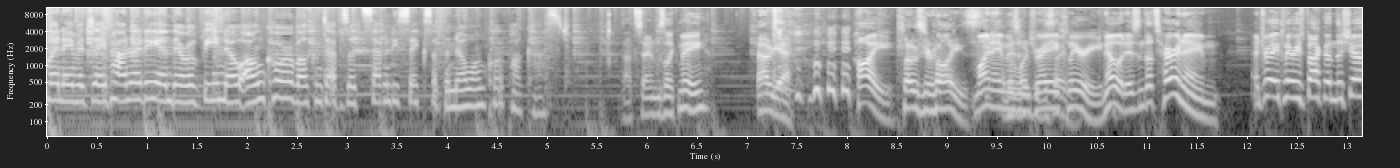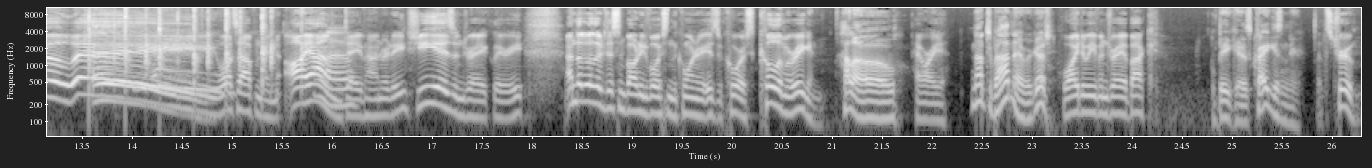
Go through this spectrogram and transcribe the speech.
My name is Jay Panready, and there will be no encore. Welcome to episode 76 of the No Encore podcast. That sounds like me. Oh yeah. Hi. Close your eyes. My name is don't want you to Andrea. Cleary. No, it isn't. That's her name. Andrea Cleary's back on the show. Hey! What's happening? I am Hello. Dave Hanratty. She is Andrea Cleary. And that other disembodied voice in the corner is, of course, Cullen Morrigan. Hello. How are you? Not too bad now. We're good Why do we have Andrea back? because Craig isn't here. That's true.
